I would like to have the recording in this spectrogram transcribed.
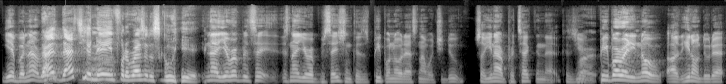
Yeah, but not really. That, that's your name for the rest of the school year. not your reputation. It's not your reputation because people know that's not what you do. So you're not protecting that because Right. people already know uh, he don't do that.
